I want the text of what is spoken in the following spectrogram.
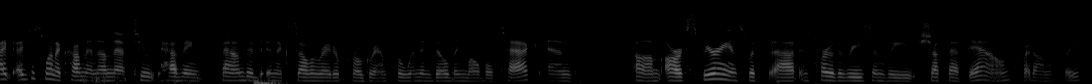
I, I just want to comment on that too, having founded an accelerator program for women building mobile tech and um, our experience with that, and part of the reason we shut that down, quite honestly,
